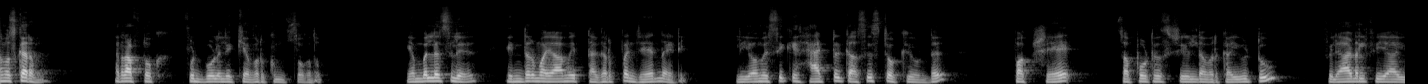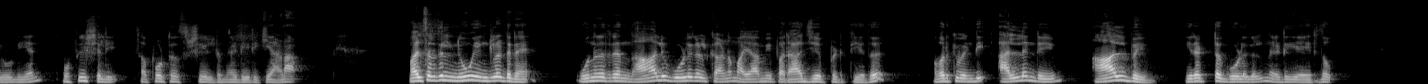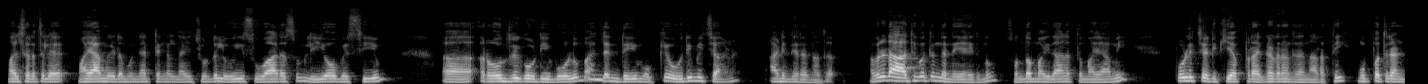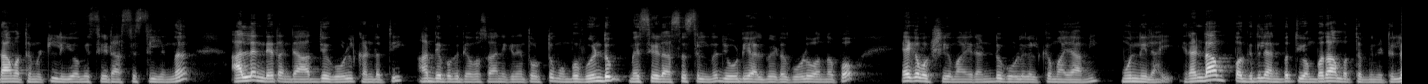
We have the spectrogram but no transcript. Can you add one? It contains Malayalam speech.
നമസ്കാരം. റാഫ് ടോക്ക് ഫുട്ബോളിലേക്ക് അവർക്കും സ്വാഗതം. എം എൽ എസിൽ ഇന്റർ മയാമി തകർപ്പൻ ജയം നേടി. ലിയോ മെസ്സിക്ക് ഹാട്രിക് അസിസ്റ്റ് ഒക്കെ ഉണ്ട്. പക്ഷേ സപ്പോർട്ടേഴ്സ് ഷീൽഡ് അവർ കൈവിട്ടു. Philadelphia Union officially supporters shield നേടിയിരിക്കുകയാണ്. മത്സരത്തിൽ ന്യൂ ഇംഗ്ലണ്ടിനെ മൂന്നിനെതിരെ നാല് ഗോളുകൾക്കാണ് മയാമി പരാജയപ്പെടുത്തിയത്. അവർക്ക് വേണ്ടി അല്ലന്റെയും ആൽബയും ഇരട്ട ഗോളുകൾ നേടുകയായിരുന്നു. മത്സരത്തിൽ മയാമിയുടെ മുന്നേറ്റങ്ങൾ നയിച്ചുകൊണ്ട് ലൂയിസ് സുവാരസും ലിയോ മെസ്സിയും റോദ്രിഗോ ഡിബോളും അല്ലന്റെയും ഒക്കെ ഒരുമിച്ചാണ് അണിനിരന്നത്. അവരുടെ ആധിപത്യം തന്നെയായിരുന്നു സ്വന്തം മൈതാനത്ത് മയാമി പൊളിച്ചടുക്കിയ പ്രകടനം തന്നെ നടത്തി. മുപ്പത്തിരണ്ടാമത്തെ മിനിറ്റിൽ ലിയോ മെസ്സിയുടെ അസിസ്റ്റിൽ നിന്ന് അല്ലന്റെ തന്റെ ആദ്യ ഗോൾ കണ്ടെത്തി. ആദ്യ പകുതി അവസാനിക്കുന്നതിന് തൊട്ട് മുമ്പ് വീണ്ടും മെസ്സിയുടെ അസിസ്റ്റിൽ നിന്ന് ജോഡി ആൽബയുടെ ഗോൾ വന്നപ്പോൾ ഏകപക്ഷീയമായ രണ്ട് ഗോളുകൾക്ക് മയാമി മുന്നിലായി. രണ്ടാം പകുതിയിൽ അൻപത്തി ഒമ്പതാമത്തെ മിനിറ്റിൽ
